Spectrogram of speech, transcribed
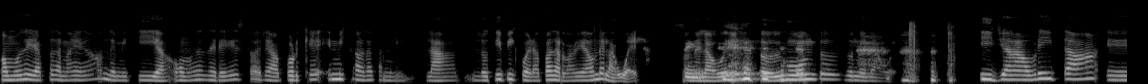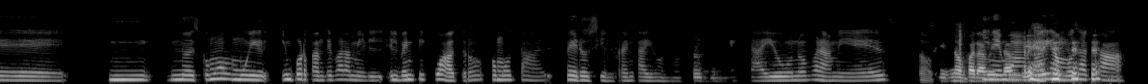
vamos a ir a pasar Navidad donde mi tía, o vamos a hacer esto allá, porque en mi casa también la, lo típico era pasar Navidad donde la abuela, donde la abuela, todos juntos, donde la abuela. Y ya ahorita eh, no es como muy importante para mí el, 24 como tal, pero sí el 31. El 31 para mí es top. no, para Sin mí embargo, digamos acá,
